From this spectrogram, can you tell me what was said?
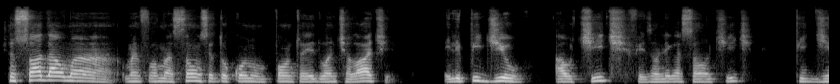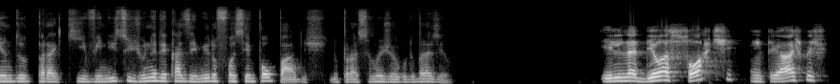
Deixa eu só dar uma, uma informação, você tocou num ponto aí do Ancelotti. Ele pediu ao Tite, fez uma ligação ao Tite, pedindo para que Vinícius Júnior e Casemiro fossem poupados do próximo jogo do Brasil. Ele ainda deu a sorte, entre aspas,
